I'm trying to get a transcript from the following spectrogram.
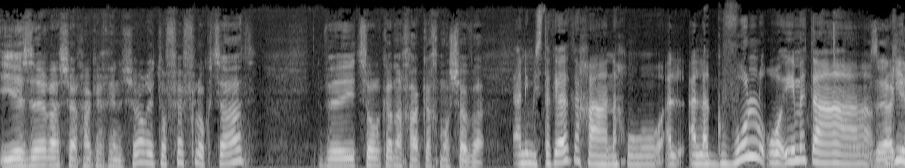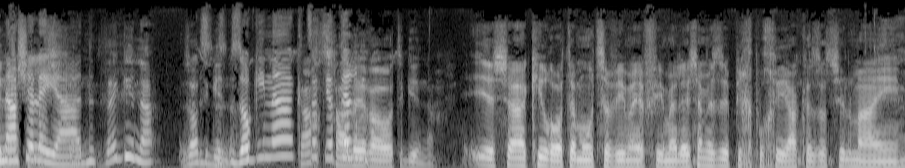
יהיה זרע שאחר כך ינשור, יתעופף לו קצת, וייצור כאן אחר כך מושבה. אני מסתכלת ככה, אנחנו על, על הגבול רואים את הגינה שליד. זה גינה, זאת גינה. זו גינה קצת יותר... כך צריכה להיראות גינה. יש הקירות המעוצבים היפים האלה, יש שם איזה פכפוכיה כזאת של מים.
